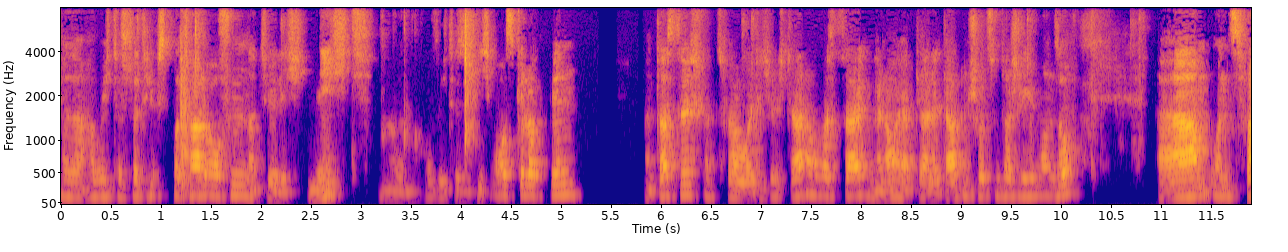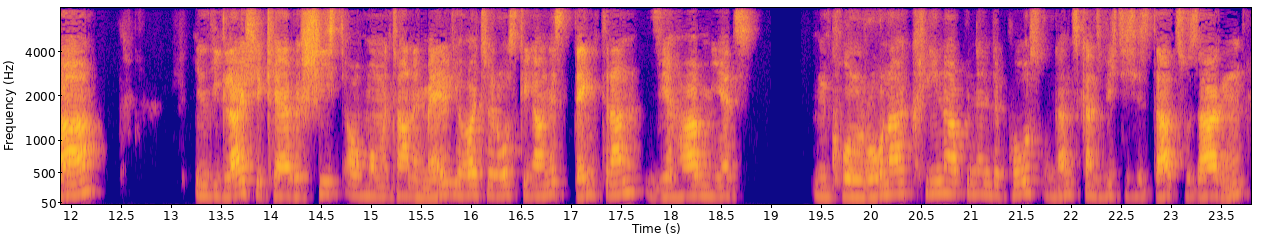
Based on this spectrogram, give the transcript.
Da habe ich das Vertriebsportal offen, natürlich nicht. Dann hoffe ich, dass ich nicht ausgeloggt bin. Fantastisch. Und zwar wollte ich euch da noch was zeigen. Genau, ihr habt ja alle Datenschutz unterschrieben und so. Ähm, und zwar in die gleiche Kerbe schießt auch momentan eine Mail, die heute losgegangen ist. Denkt dran, wir haben jetzt ein Corona-Cleanup in den Depots. Und ganz, ganz wichtig ist da zu sagen,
